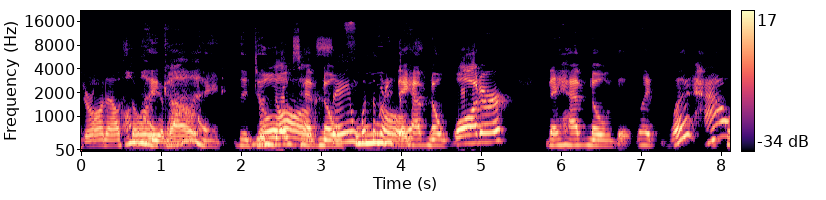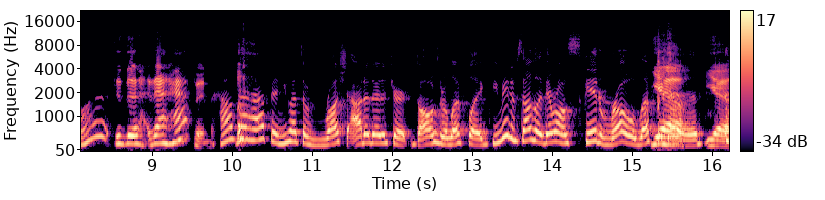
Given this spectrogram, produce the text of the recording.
drawn out Oh story my about god. The dogs, have dogs. no Same food. the They have no water. They have no like what? How what? did that that happen? How'd that happen? You had to rush out of there that your dogs were left like you made them sound like they were on Skid Row, left Yeah, dead. yeah,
